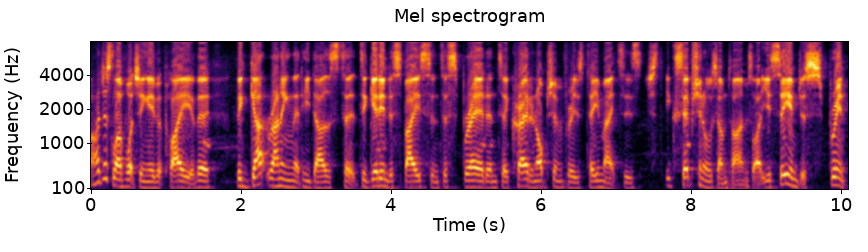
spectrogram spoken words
I just love watching Ebert play. The the gut running that he does to, to get into space and to spread and to create an option for his teammates is just exceptional sometimes. Like you see him just sprint,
